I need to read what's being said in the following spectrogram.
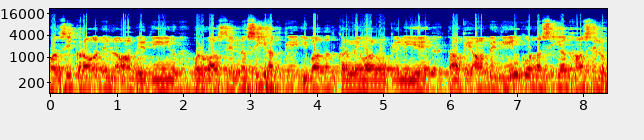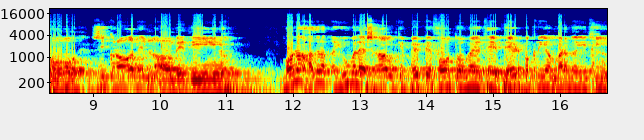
और जिक्राबेदीन और वास्ते नसीहत के इबादत करने वालों के लिए, ताकि आबेदीन को नसीहत हासिल हो। जिक्राबेदीन मोना हज़रत अयूब अलैहिस्सलाम के बेटे फौत हो गए थे, भेड़ बकरियाँ मर गई थी,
